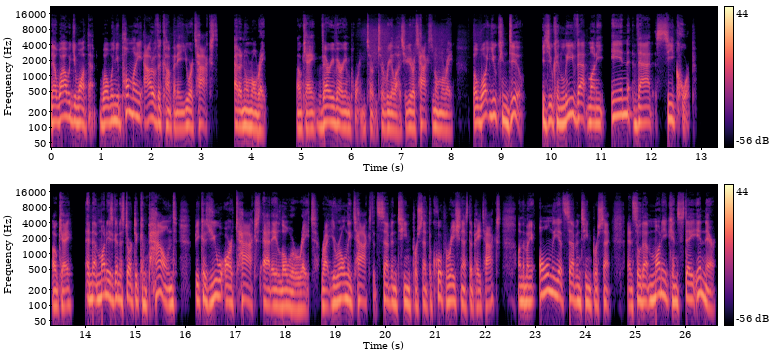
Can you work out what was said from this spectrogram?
Now, why would you want that? Well, when you pull money out of the company, you are taxed at a normal rate. Okay. Very, very important to, to realize here. You're taxed at a normal rate. But what you can do is you can leave that money in that C Corp. Okay. And that money is going to start to compound because you are taxed at a lower rate, right? You're only taxed at 17%. The corporation has to pay tax on the money only at 17%. And so that money can stay in there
